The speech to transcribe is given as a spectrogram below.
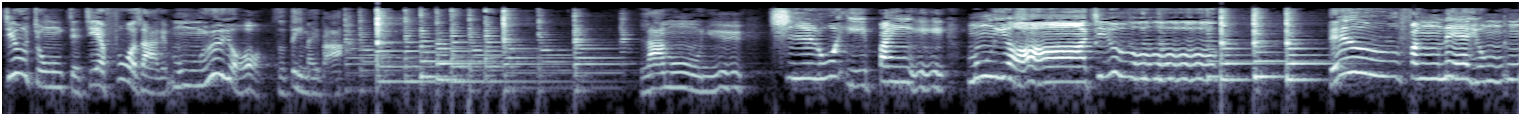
酒中直接复杂的蒙牛药是对没吧？那母女沏了一杯蒙药酒，都分来用。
